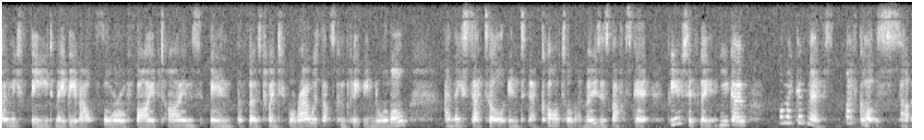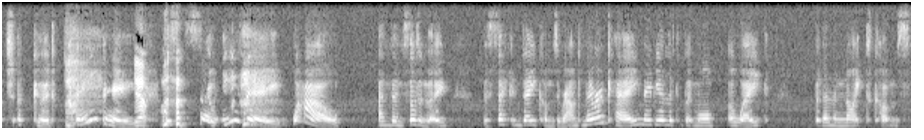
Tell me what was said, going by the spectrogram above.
only feed maybe about four or five times in the first 24 hours. That's completely normal. And they settle into their cot or their Moses basket beautifully. And you go, oh my goodness, I've got such a good baby. Yep. this is so easy. Wow. And then suddenly the second day comes around and they're okay, maybe a little bit more awake. But then the night comes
